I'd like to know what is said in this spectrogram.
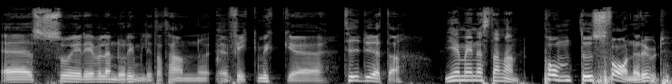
Eh, så är det väl ändå rimligt att han eh, fick mycket tid i detta. Ge mig nästa namn. Pontus Fanerud.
